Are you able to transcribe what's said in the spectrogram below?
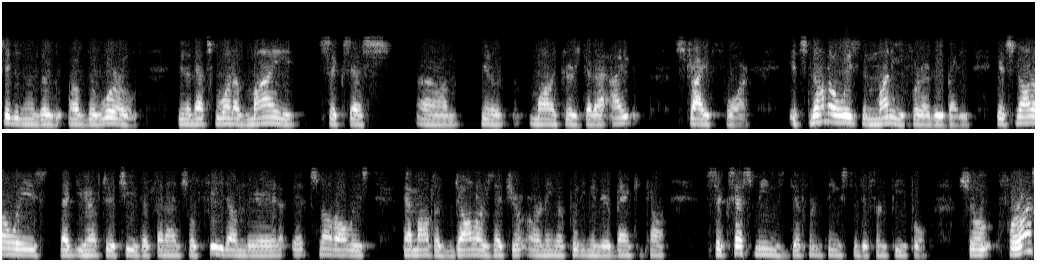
citizens of the, of the world. You know that's one of my success um, you know monikers that I, I strive for. It's not always the money for everybody. It's not always that you have to achieve the financial freedom there. It's not always the amount of dollars that you're earning or putting in your bank account. Success means different things to different people. So for us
